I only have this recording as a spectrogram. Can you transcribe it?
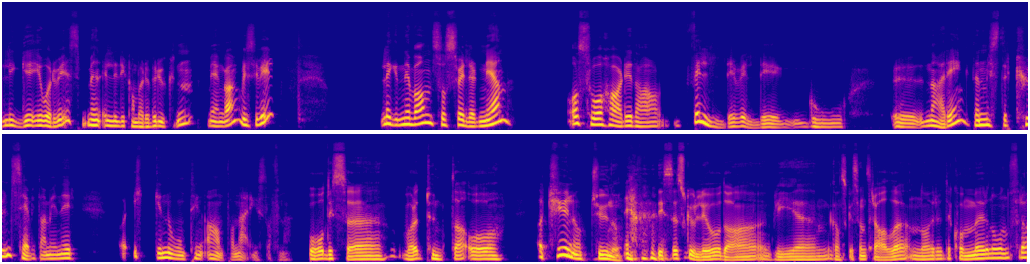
ligge i årevis, men, eller de kan bare bruke den med en gang, hvis de vil. Legge den i vann, så svelger den igjen, og så har de da veldig, veldig god uh, næring. Den mister kun C-vitaminer og ikke noen ting annet av næringsstoffene. Og disse, var det Tunta og Og chuno. Chuno, disse skulle jo da bli eh, ganske sentrale når det kommer noen fra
